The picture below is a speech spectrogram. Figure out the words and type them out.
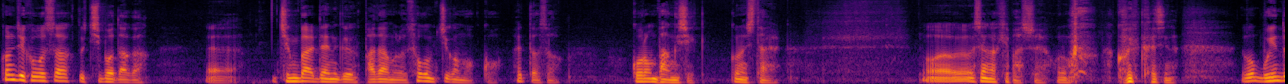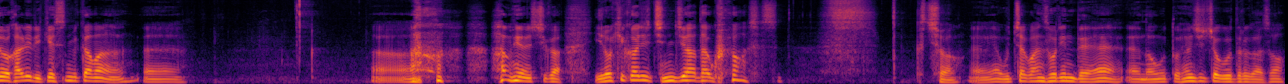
그럼 이제 그거 싹 또 집어다가 예. 증발된 그 바닷물로 소금 찍어 먹고 회 떠서 그런 방식 그런 스타일 어, 생각해 봤어요. 그럼 거기까지는 뭐 무인도에 갈 일이 있겠습니까만 에. 아, 하미연 씨가 이렇게까지 진지하다고요 하셨습니다. 그쵸. 예, 웃자고 한 소리인데 예, 너무 또 현실적으로 들어가서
